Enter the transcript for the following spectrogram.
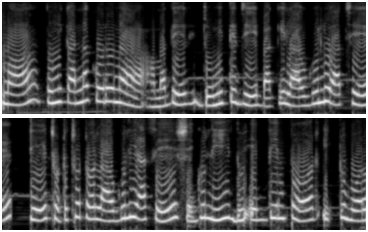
মা, তুমি কান্না করো না। আমাদের জমিতে যে বাকি লাউগুলো আছে, যে ছোট ছোট লাউগুলি আছে, সেগুলি দু একদিন পর একটু বড়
